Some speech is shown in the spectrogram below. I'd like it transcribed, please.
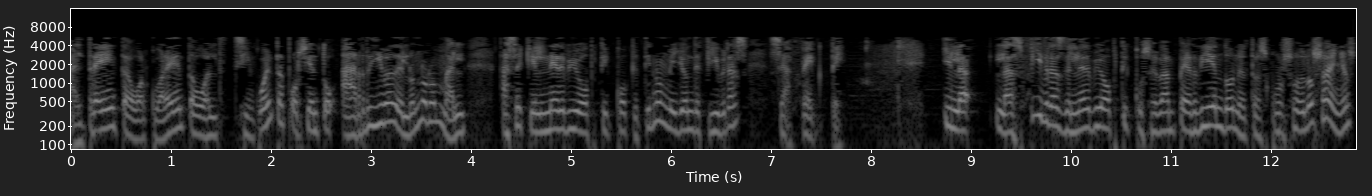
al 30 o al 40 o al 50% arriba de lo normal hace que el nervio óptico, que tiene un millón de fibras, se afecte. Y la- las fibras del nervio óptico se van perdiendo en el transcurso de los años.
